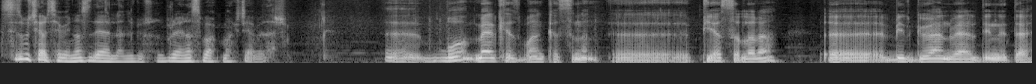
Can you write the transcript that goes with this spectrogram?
Siz bu çerçeveyi nasıl değerlendiriyorsunuz? Buraya nasıl bakmak icap eder? Ee, bu Merkez Bankası'nın e, piyasalara e, bir güven verdiğini de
